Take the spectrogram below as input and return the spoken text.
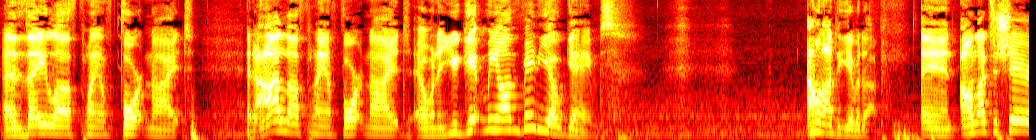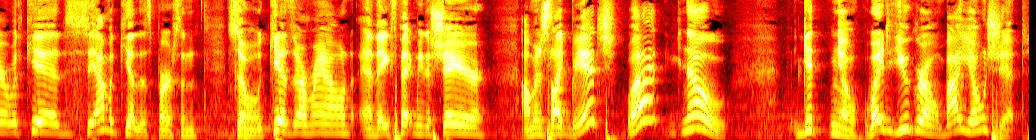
and they love playing Fortnite, and I love playing Fortnite. And when you get me on video games, I don't like to give it up, and I don't like to share with kids. See, I'm a kidless person, so when kids are around and they expect me to share, I'm just like, bitch, what? No, get you know, wait till you grow and buy your own shit.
